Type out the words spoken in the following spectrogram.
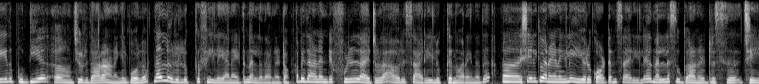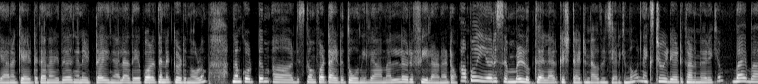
ഏത് പുതിയ ചുരിദാറാണെങ്കിൽ പോലും നല്ലൊരു ലുക്ക് ഫീൽ ചെയ്യാനായിട്ട് നല്ലതാണ് കേട്ടോ. അപ്പോൾ ഇതാണ് എന്റെ ഫുൾ ആയിട്ടുള്ള ആ ഒരു സാരി ലുക്ക് എന്ന് പറയുന്നത്. ശരിക്കും പറയുകയാണെങ്കിൽ ഈ ഒരു കോട്ടൺ സാരിയിൽ നല്ല സുഖമാണ് ഡ്രസ്സ് ചെയ്യാനൊക്കെ ആയിട്ട്. കാരണം ഇത് ഇങ്ങനെ ഇട്ട് കഴിഞ്ഞാൽ അതേപോലെ തന്നെ കിടന്നോളും. നമുക്ക് ഒട്ടും ഡിസ്കംഫർട്ടായിട്ട് തോന്നില്ല. നല്ലൊരു ഫീലാണ് കേട്ടോ. അപ്പോൾ ഈ ഒരു സിമ്പിൾ ലുക്ക് എല്ലാവർക്കും ഇഷ്ടമായിട്ടുണ്ടാവും എന്ന് വിചാരിക്കുന്നു. നെക്സ്റ്റ് വീഡിയോ ആയിട്ട് കാണുന്നവരേക്കും. ബൈ ബൈ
